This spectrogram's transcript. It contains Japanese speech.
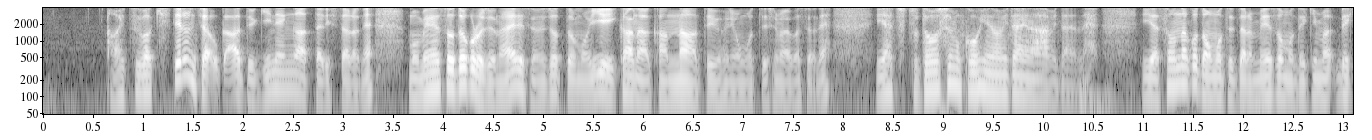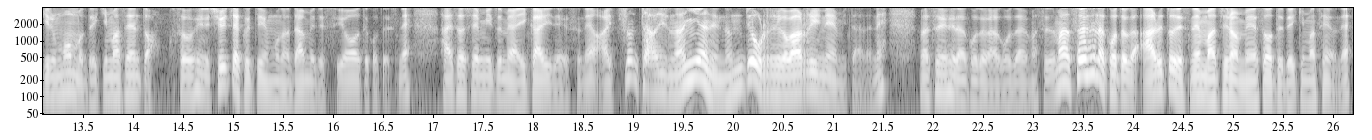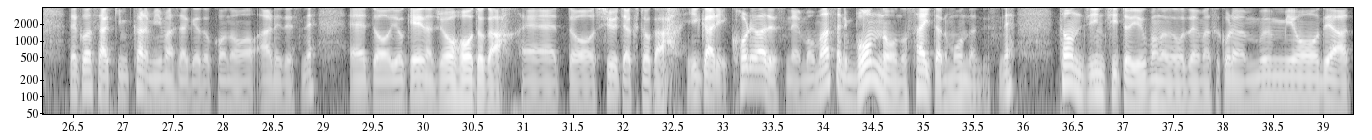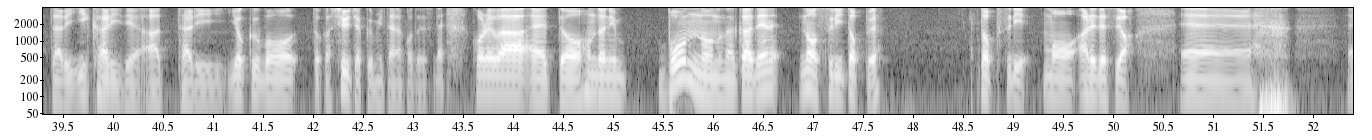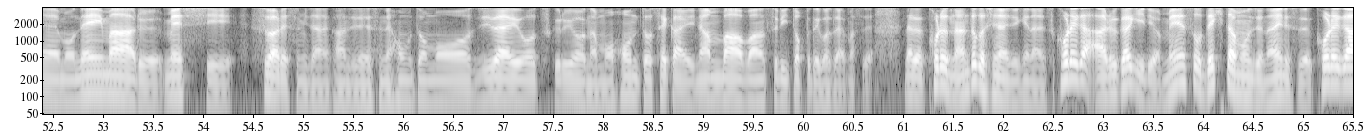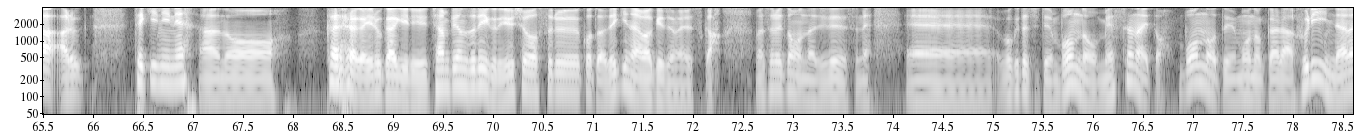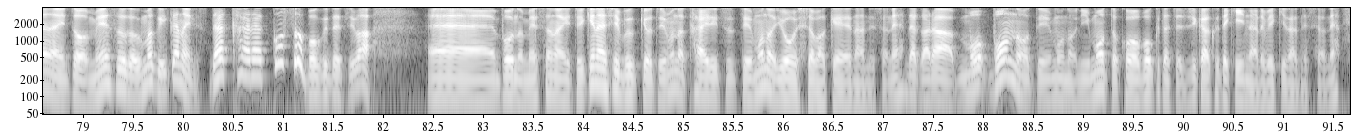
あいつ浮気してるんちゃうかっていう疑念があったりしたらね、もう瞑想どころじゃないですよね。ちょっともう家行かなあかんなっていうふうに思ってしまいますよね。いや、ちょっとどうしてもコーヒー飲みたいなみたいなね。いや、そんなこと思ってたら瞑想もできま、できるもんもできませんと。そういうふうに執着っていうものはダメですよってことですね。はい、そして三つ目は怒りですね。あいつんって何やねんなんで俺が悪いねんみたいなね。まあそういうふうなことがございます。まあそういうふうなことがあるとですね、もちろん瞑想ってできませんよね。で、このさっきから見ましたけど、このあれですね。えっ、ー、と、余計な情報とか、えっ、ー、と、執着とか、怒り。これはですね、もうまさに煩悩の最たるもんなんですね。トン人知というものがございます。これは無名であったり、怒りであったり、欲望とか執着みたいなことですね。これは、えっ、と、本当に煩悩の中での3トップ？トップ3。もう、あれですよ。えー えー、もうネイマール、メッシ、スアレスみたいな感じでですね、本当もう時代を作るような、もう本当世界ナンバーワン3トップでございます。だからこれを何とかしないといけないです。これがある限りは瞑想できたもんじゃないんです。これがある、敵にね、あのー彼らがいる限り、チャンピオンズリーグで優勝することはできないわけじゃないですか。まあ、それと同じでですね、えー、僕たちって煩悩を滅さないと。煩悩というものからフリーにならないと、瞑想がうまくいかないんです。だからこそ僕たちは、えー、煩悩を滅さないといけないし、仏教というものは戒律というものを用意したわけなんですよね。だから、も、煩悩というものにもっとこう僕たちは自覚的になるべきなんですよね。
